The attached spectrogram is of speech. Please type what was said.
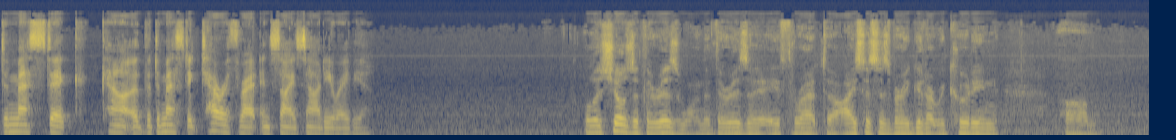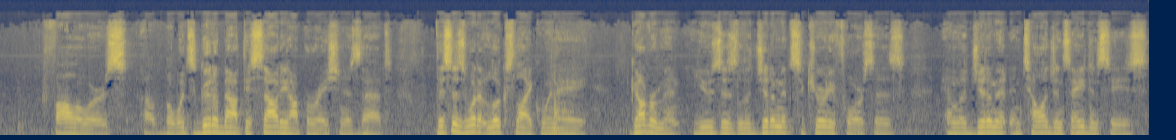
domestic, the domestic terror threat inside Saudi Arabia? Well, it shows that there is one, that there is a, a threat. Uh, ISIS is very good at recruiting um, followers. Uh, but what's good about the Saudi operation is that this is what it looks like when a government uses legitimate security forces and legitimate intelligence agencies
